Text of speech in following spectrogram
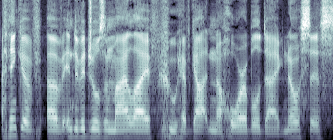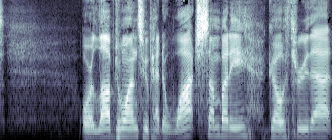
I think of, of individuals in my life who have gotten a horrible diagnosis, or loved ones who've had to watch somebody go through that.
